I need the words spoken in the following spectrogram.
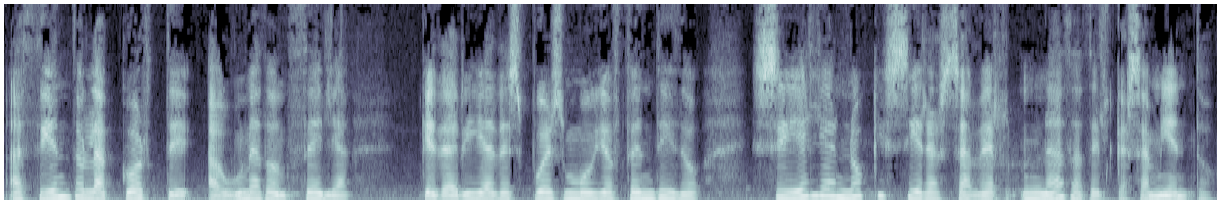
haciendo la corte a una doncella quedaría después muy ofendido si ella no quisiera saber nada del casamiento.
